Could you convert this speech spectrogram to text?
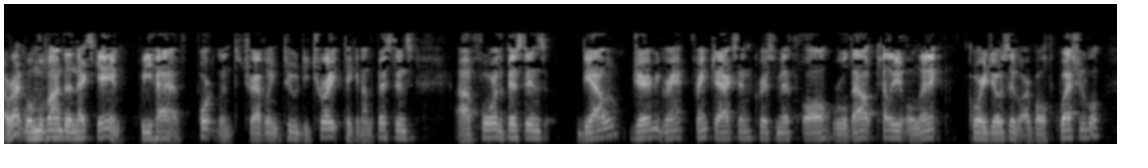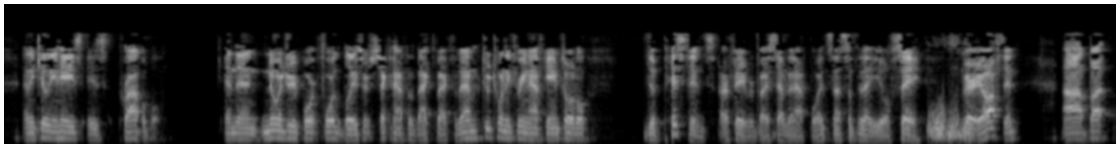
All right, we'll move on to the next game. We have Portland traveling to Detroit, taking on the Pistons. Uh, for the Pistons, Diallo, Jerami Grant, Frank Jackson, Chris Smith, all ruled out. Kelly Olynyk, Cory Joseph are both questionable, and then Killian Hayes is probable. And then no injury report for the Blazers. Second half of the back-to-back for them. 223 and a half game total. The Pistons are favored by seven and a half points. Not something that you'll say very often. Uh, but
